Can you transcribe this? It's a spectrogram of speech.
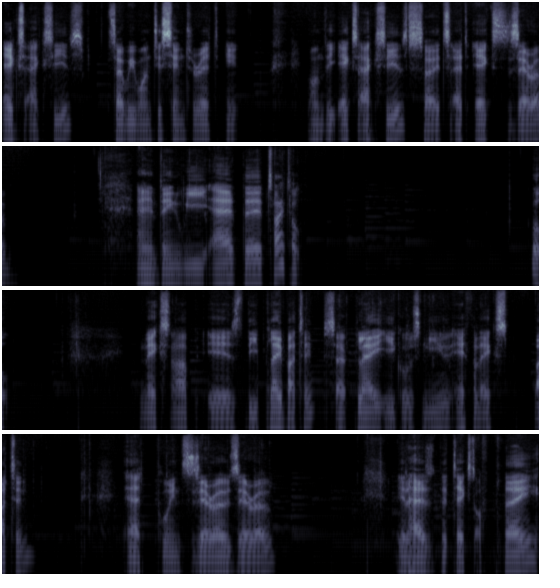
x-axis. So we want to center it in on the x-axis, so it's at x0. And then we add the title. Next up is the play button. So play equals new FLX button at point zero zero. It has the text of play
